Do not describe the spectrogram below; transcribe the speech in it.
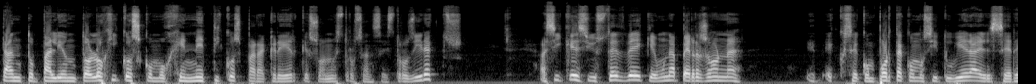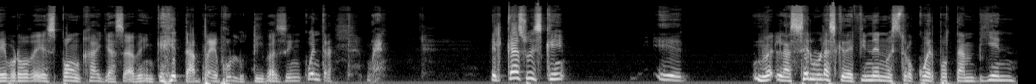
tanto paleontológicos como genéticos para creer que son nuestros ancestros directos. Así que si usted ve que una persona eh, eh, se comporta como si tuviera el cerebro de esponja, ya saben en qué etapa evolutiva se encuentra. Bueno, el caso es que eh, las células que definen nuestro cuerpo también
